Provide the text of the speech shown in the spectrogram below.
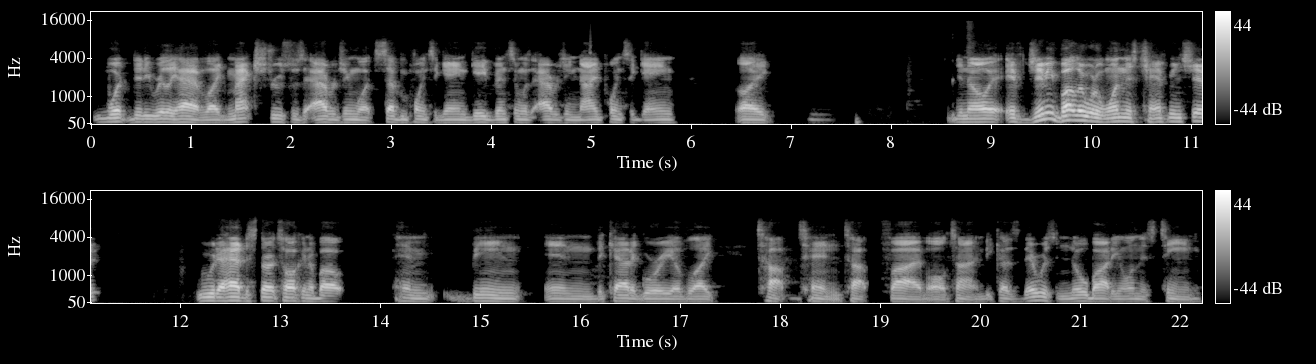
what did he really have? Like Max Strus was averaging what seven points a game. Gabe Vincent was averaging nine points a game. Like, you know, if Jimmy Butler would have won this championship, we would have had to start talking about him being in the category of like top 10, top five all time because there was nobody on this team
